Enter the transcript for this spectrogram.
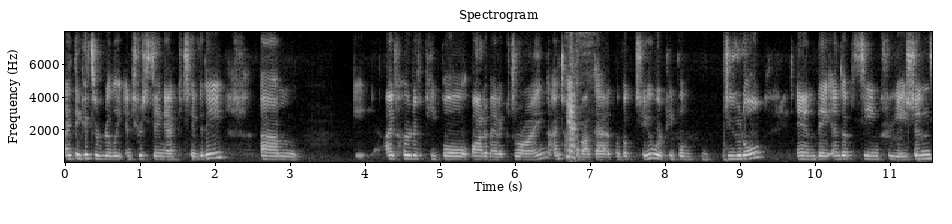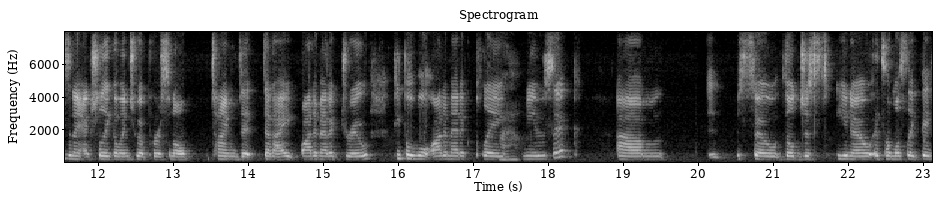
I think it's a really interesting activity. Um, I've heard of people automatic drawing. I talk Yes. about that in the book too, where people doodle and they end up seeing creations. And I actually go into a personal time that that I automatic drew. People will automatic play Wow. music. Um, so they'll just you know it's almost like they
